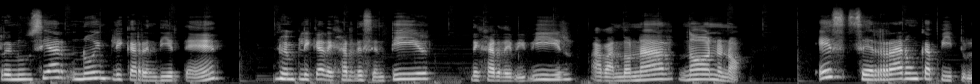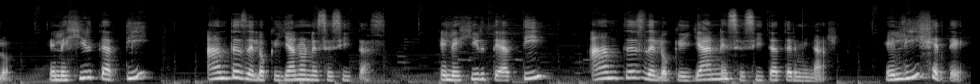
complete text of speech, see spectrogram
Renunciar no implica rendirte, ¿eh? No implica dejar de sentir, dejar de vivir, abandonar, no, no, no. Es cerrar un capítulo, elegirte a ti antes de lo que ya no necesitas, elegirte a ti antes de lo que ya necesita terminar. Elígete.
